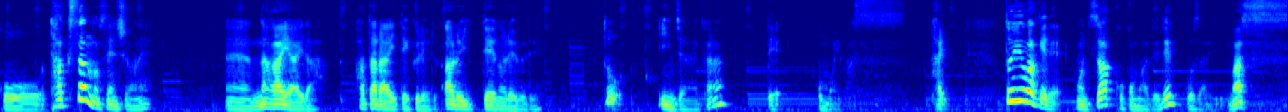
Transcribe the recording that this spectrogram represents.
こうたくさんの選手がね、えー、長い間働いてくれるある一定のレベルでといいんじゃないかなって思います。はい、というわけで本日はここまででございます。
